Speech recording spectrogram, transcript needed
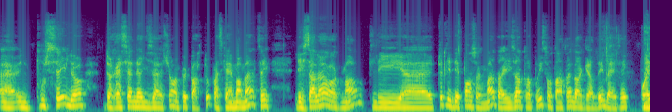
euh, une poussée là, de rationalisation un peu partout, parce qu'à un moment, tu sais, les salaires augmentent, les euh, toutes les dépenses augmentent, alors les entreprises sont en train de regarder, ben, tu sais, pour là,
